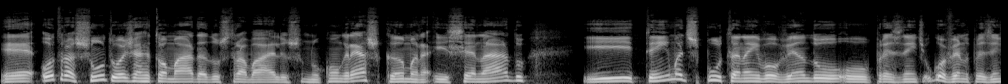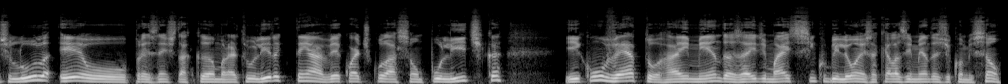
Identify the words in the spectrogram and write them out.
É, outro assunto hoje é a retomada dos trabalhos no Congresso, Câmara e Senado. E tem uma disputa né, envolvendo o presidente, o governo do presidente Lula e o presidente da Câmara, Arthur Lira, que tem a ver com a articulação política e com o veto a emendas aí de mais de 5 bilhões, aquelas emendas de comissão?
